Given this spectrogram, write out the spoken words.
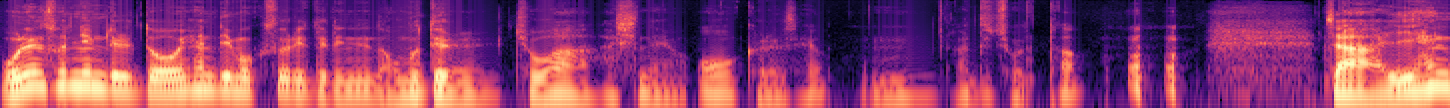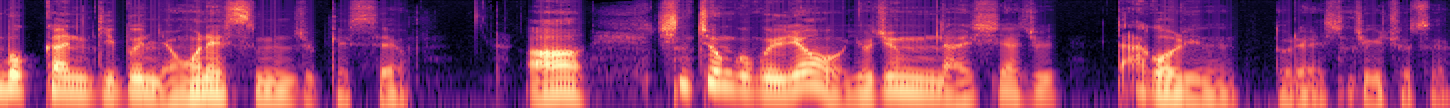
오는 손님들도 현디 목소리 들으니 너무들 좋아하시네요. 어, 그러세요? 음, 아주 좋다. 자, 이 행복한 기분 영원했으면 좋겠어요. 아, 신청곡을요, 요즘 날씨 아주 딱 어울리는 노래 신청해 주셨어요.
